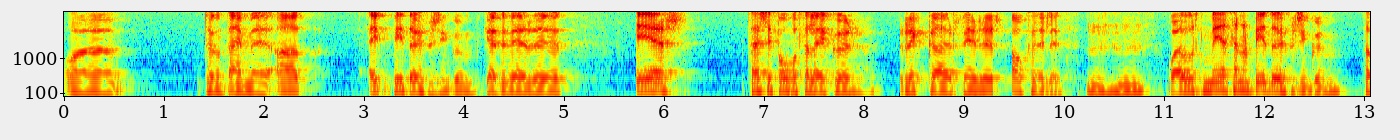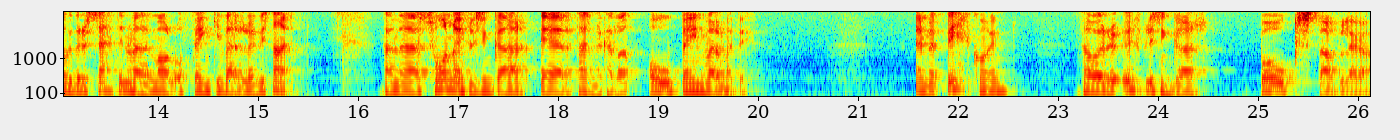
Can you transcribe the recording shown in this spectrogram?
og uh, tökum dæmi að einn bita af upplýsingum geti verið er þessi fótbollaleikur riggaður fyrir ákveðilið mm -hmm. og ef þú ert með þennan bita af upplýsingum þá getur þú sett inn veðumál og fengi verðlaun í staðinn þannig að svona upplýsingar er það sem er kallað óbein verðmæti en með bitcoin þá eru upplýsingar bókstaflega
